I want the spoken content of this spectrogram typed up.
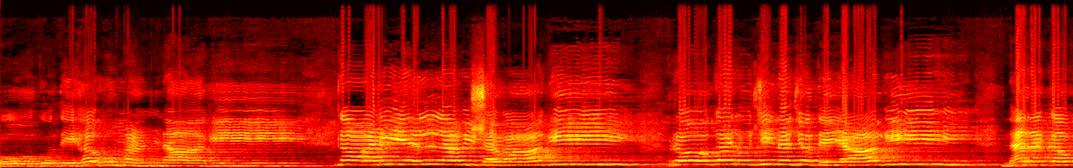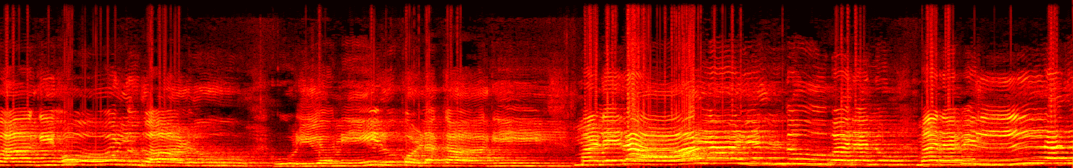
ಹೋಗುದಿಹವು ಮಣ್ಣಾಗಿ, ಗಾಳಿಯೆಲ್ಲ ವಿಷವಾಗಿ, ರೋಗ ರುಜಿನ ಜೊತೆಯಾಗಿ, ನರಕವಾಗಿ ಹೋಳು ಬಾಳು, ಕುಡಿಯೋ ನೀರು ಕೊಳಕಾಗಿ. ಮಳೆ ಎಂದು ಮರವಿಲ್ಲದ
